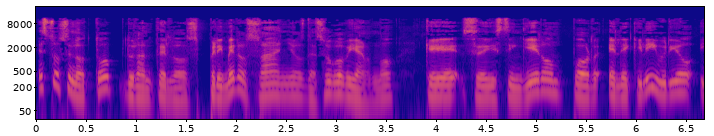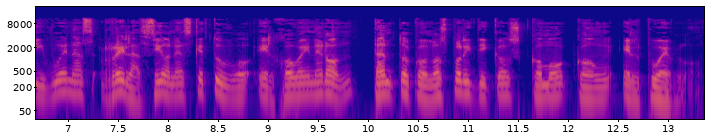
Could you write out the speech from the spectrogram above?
Esto se notó durante los primeros años de su gobierno, que se distinguieron por el equilibrio y buenas relaciones que tuvo el joven Nerón, tanto con los políticos como con el pueblo.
